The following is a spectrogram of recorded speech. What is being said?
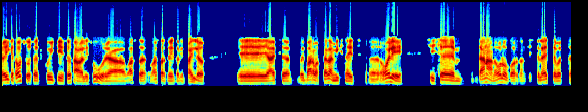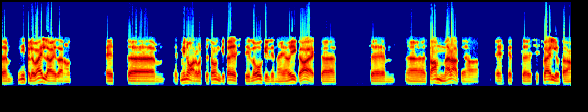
õiged otsused, kuigi sõda oli suur ja vasta, vastaseid oli palju ja eks võib arvata ka, miks neid oli, siis see tänane olukord on siis selle ettevõtte nii palju välja aidanud, et, et minu arvates ongi täiesti loogiline ja õige aeg see samm ära teha, ehk et siis väljuda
